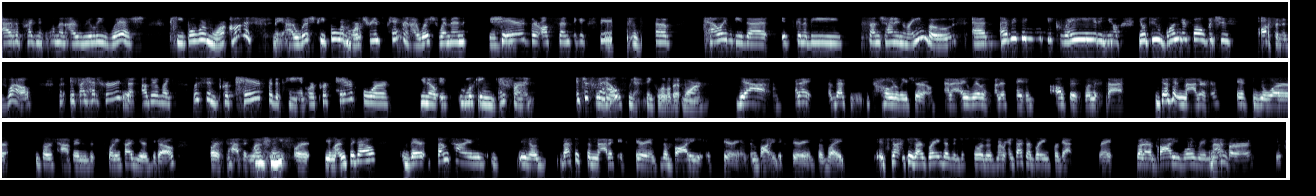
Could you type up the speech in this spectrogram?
as a pregnant woman, I really wish people were more honest with me. I wish people were more transparent. I wish women mm-hmm. shared their authentic experience of telling me that it's going to be sunshine and rainbows and everything will be great and you'll, you'll do wonderful, which is awesome as well. But if I had heard yeah. that other like, listen, prepare for the pain or prepare for, you know, it looking different, it just mm-hmm. helps me, I think, a little bit more. Yeah. And I, that's totally true. And I really want to say also women that it doesn't matter if your birth happened 25 years ago or it happened last mm-hmm. week or a few months ago. There, sometimes, you know, that's a somatic experience, the body experience, embodied experience of like, it's not because our brain doesn't just store those memories. In fact, our brain forgets, right? But our body will remember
